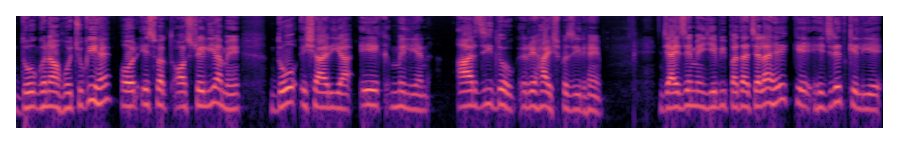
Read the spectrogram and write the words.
دو گنا ہو چکی ہے اور اس وقت آسٹریلیا میں دو اشاریہ ایک ملین عارضی لوگ رہائش پذیر ہیں۔ جائزے میں یہ بھی پتا چلا ہے کہ ہجرت کے لیے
